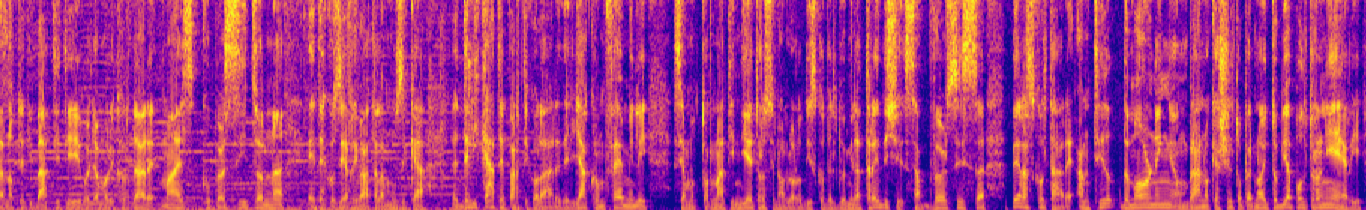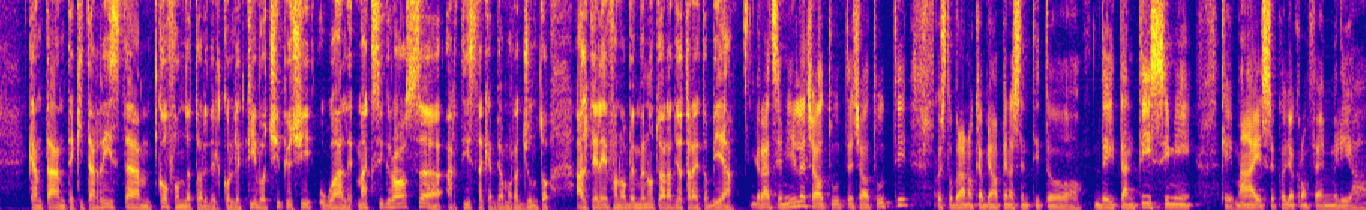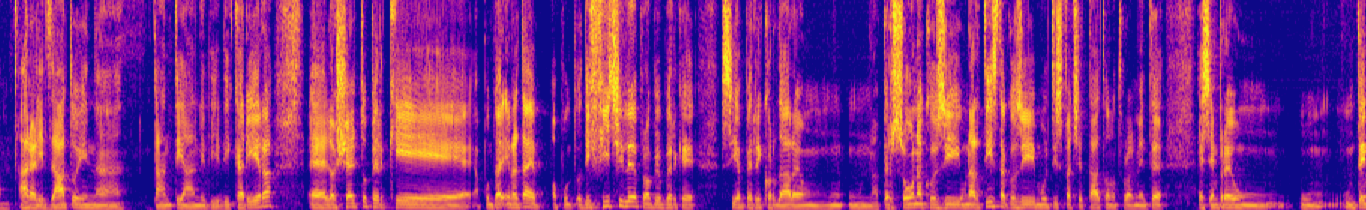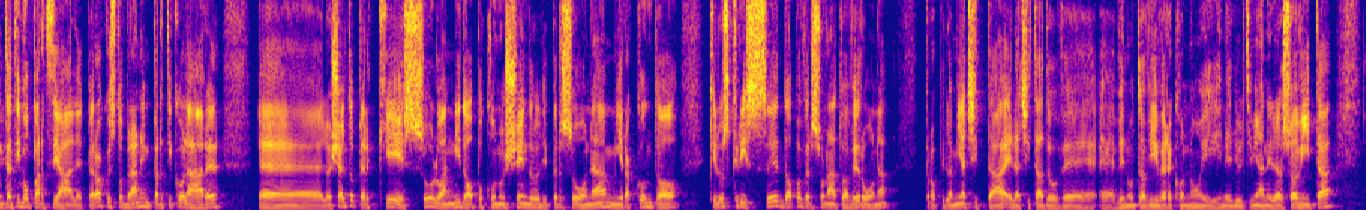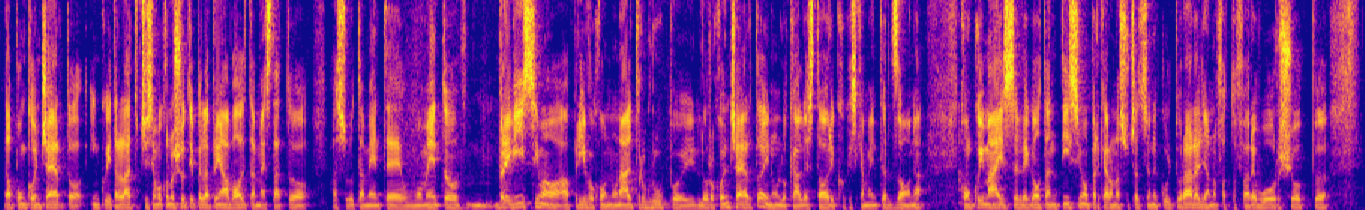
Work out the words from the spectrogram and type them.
Della notte di battiti vogliamo ricordare Miles Cooper Seaton ed è così arrivata la musica delicata e particolare degli Akron Family. Siamo tornati indietro sino al loro disco del 2013, Subverses, per ascoltare Until the Morning, un brano che ha scelto per noi Tobia Poltronieri cantante, chitarrista, cofondatore del collettivo C più C uguale Maxi Gross, artista che abbiamo raggiunto al telefono. Benvenuto a Radio 3, Tobia. Grazie mille, ciao a tutte, ciao a tutti. Questo brano che abbiamo appena sentito dei tantissimi che Miles con gli Acron Family ha, ha realizzato in eh, tanti anni di, di carriera. Eh, l'ho scelto perché appunto in realtà è appunto difficile proprio perché sia per ricordare un- una persona così, un artista così multisfaccettato naturalmente è sempre un, un- un tentativo parziale, però questo brano in particolare eh, l'ho scelto perché solo anni dopo, conoscendolo di persona, mi raccontò che lo scrisse dopo aver suonato a Verona, proprio la mia città e la città dove è venuto a vivere con noi negli ultimi anni della sua vita. Dopo un concerto in cui tra l'altro ci siamo conosciuti per la prima volta, ma è stato assolutamente un momento brevissimo, aprivo con un altro gruppo il loro concerto in un locale storico che si chiama Interzona, con cui Miles legò tantissimo perché era un'associazione culturale, gli hanno fatto fare workshop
